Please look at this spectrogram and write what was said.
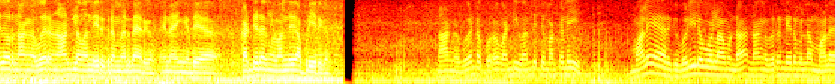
ஏதோ ஒரு நாங்கள் வேறு நாட்டில் வந்து இருக்கிற மாதிரி தான் இருக்கும். ஏன்னா இங்கே கட்டிடங்கள் வந்து அப்படி இருக்கும். நாங்கள் வேண்ட போகிற வண்டி வந்துட்டு மக்களே மழையாக இருக்குது வெளியில் போகலாமண்டா? நாங்கள் வெறும் நேரம் எல்லாம் மழை.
